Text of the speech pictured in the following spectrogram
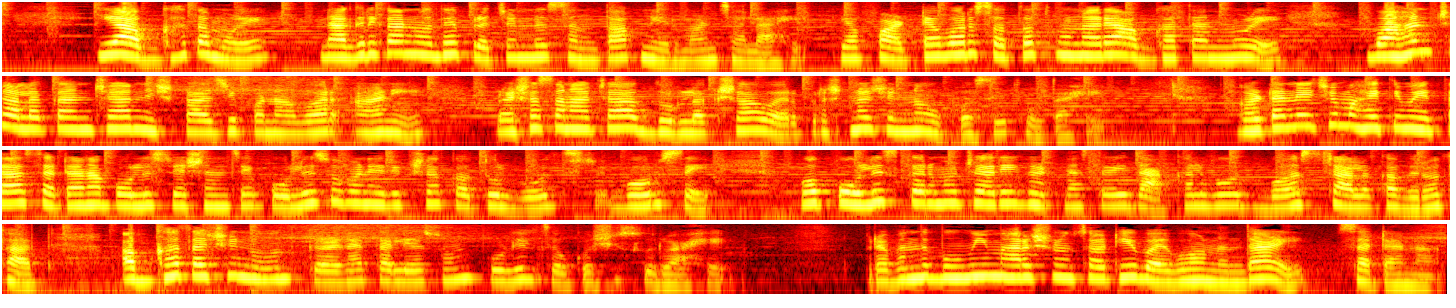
या अपघातामुळे नागरिकांमध्ये प्रचंड संताप निर्माण झाला आहे. या फाट्यावर सतत होणाऱ्या अपघातांमुळे वाहन चालकांच्या निष्काळजीपणावर आणि प्रशासनाच्या दुर्लक्षावर प्रश्नचिन्ह उपस्थित होत आहे. घटनेची माहिती मिळताच सटाणा पोलीस स्टेशनचे पोलीस उपनिरीक्षक अतुल बोस- बोरसे व पोलीस कर्मचारी घटनास्थळी दाखल होत बस चालकाविरोधात अपघाताची नोंद करण्यात आली असून पुढील चौकशी सुरू आहे. प्रबंधभूमी महाराष्ट्रासाठी वैभव नंदाळे सटाणा.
